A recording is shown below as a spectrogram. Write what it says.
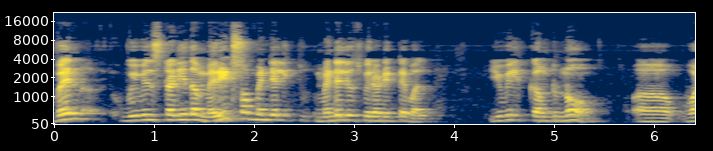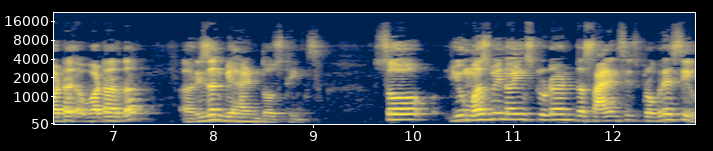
when we will study the merits of Mendeleev's periodic table, you will come to know uh, what, are, what are the uh, reason behind those things. So, you must be knowing student, the science is progressive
